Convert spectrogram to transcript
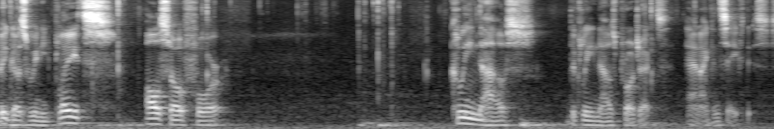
because we need plates. Also for clean the house, the clean house project, and I can save this.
